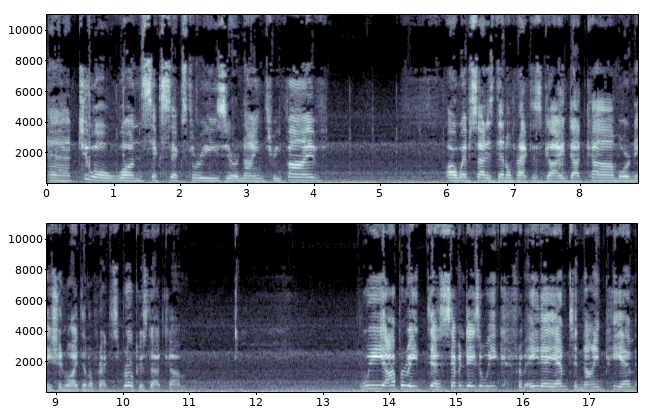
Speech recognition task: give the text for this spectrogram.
at 201 663 0935. Our website is dentalpracticeguide.com or nationwidedentalpracticebrokers.com. We operate uh, seven days a week from 8 a.m. to 9 p.m.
